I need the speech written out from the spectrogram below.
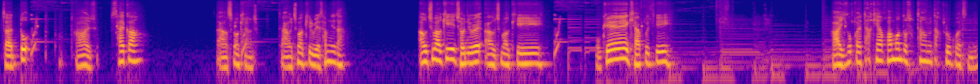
자또 아, 살까? 자, 앙츠마키 앙츠 자, 앙츠마키를 위해 삽니다. 앙츠마키 전율의 앙츠마키. 오케이 갸꿀띠 아 이것까지 딱 해하고 한 번 더 소탕하면 딱 좋을 것 같은데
